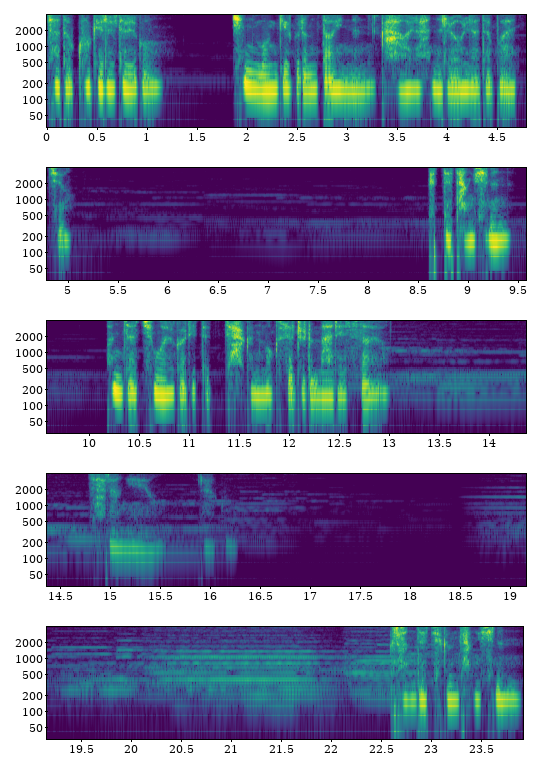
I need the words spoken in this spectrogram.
저도 고개를 들고 흰 뭉게구름 떠있는 가을 하늘을 올려다 보았죠. 그때 당신은 혼자 중얼거리듯 작은 목소리로 말했어요. 사랑해요. 라고. 그런데 지금 당신은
